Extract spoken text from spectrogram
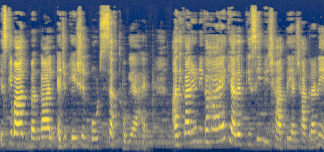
इसके बाद बंगाल एजुकेशन बोर्ड सख्त हो गया है। अधिकारियों ने कहा है कि अगर किसी भी छात्र या छात्रा ने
